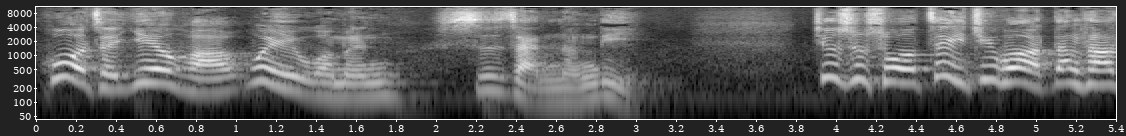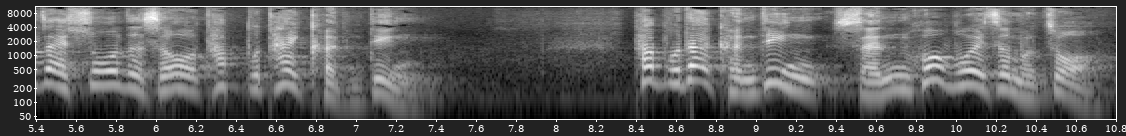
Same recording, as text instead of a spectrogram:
或者耶和华为我们施展能力，就是说这句话，当他在说的时候，他不太肯定，他不太肯定神会不会这么做。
